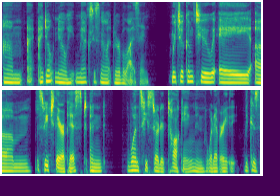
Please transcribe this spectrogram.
um, I, I don't know. He, Max is not verbalizing. We took him to a, um, speech therapist, and once he started talking and whatever, because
